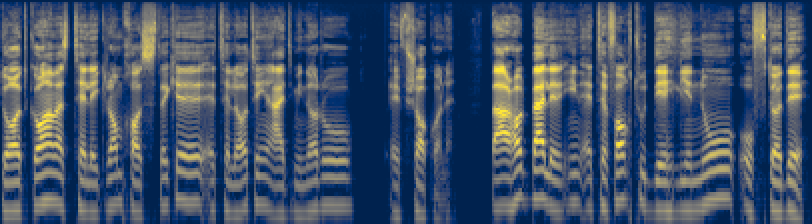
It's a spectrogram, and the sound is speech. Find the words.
دادگاه هم از تلگرام خواسته که اطلاعات این ادمینا رو افشا کنه. به حال بله این اتفاق تو دهلی نو افتاده.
